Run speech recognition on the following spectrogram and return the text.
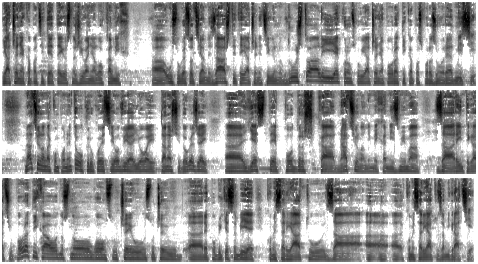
jačanja kapaciteta i osnaživanja lokalnih usluga socijalne zaštite, jačanje civilnog društva, ali i ekonomskog jačanja povratnika po sporazumu o readmisiji. Nacionalna komponenta u okviru koje se odvija i ovaj današnji događaj jeste podrška nacionalnim mehanizmima za reintegraciju povratnika, odnosno u ovom slučaju, u slučaju Republike Srbije, komesarijatu za, komesarijatu za migracije.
